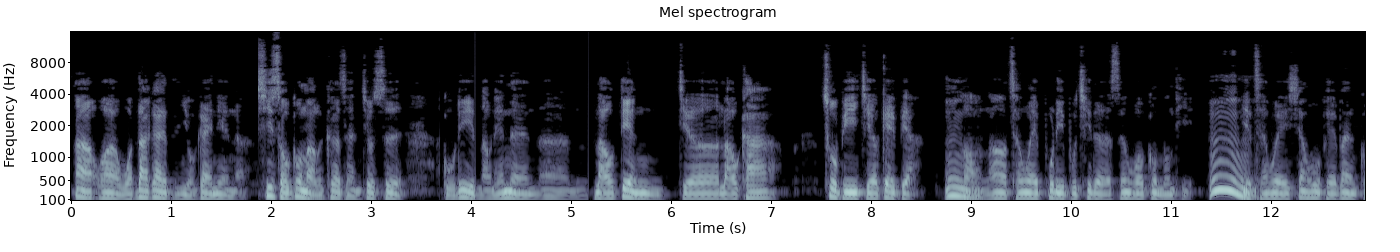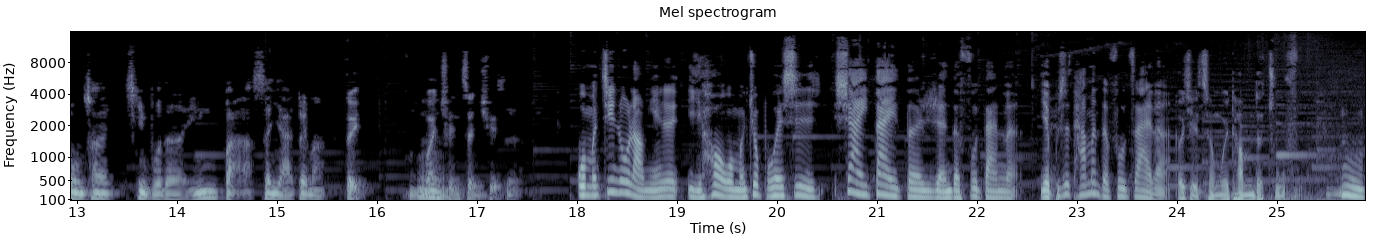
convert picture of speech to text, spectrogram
那我我大概有概念了。携手共老的课程就是鼓励老年人，嗯，老店就老咖，厝边就隔壁，嗯，哦，然后成为不离不弃的生活共同体，嗯，也成为相互陪伴、共创幸福的银发生涯，对吗？对，完全正确。是。我们进入老年人以后，我们就不会是下一代的人的负担了，也不是他们的负债了，而且成为他们的祝福。嗯，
